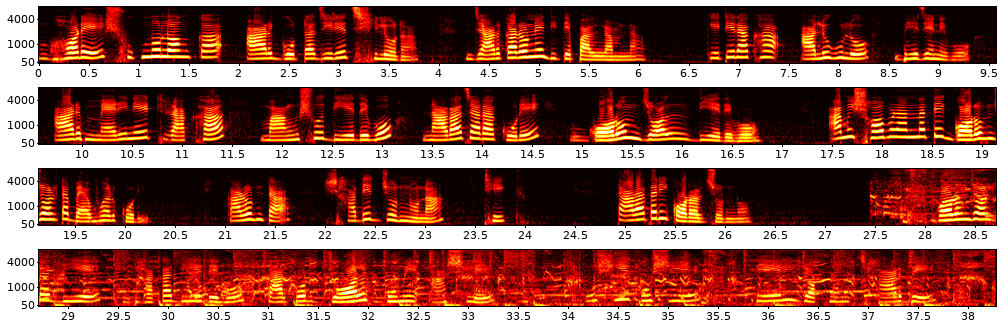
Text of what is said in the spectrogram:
ঘরে শুকনো লঙ্কা আর গোটা জিরে ছিল না, যার কারণে দিতে পারলাম না। কেটে রাখা আলুগুলো ভেজে নেব আর ম্যারিনেট রাখা মাংস দিয়ে দেব। নাড়াচাড়া করে গরম জল দিয়ে দেব। আমি সব রান্নাতে গরম জলটা ব্যবহার করি। কারণটা স্বাদের জন্য না, ঠিক? তাড়াতাড়ি করার জন্য। গরম জলটা দিয়ে ঢাকা দিয়ে দেব, তারপর জল কমে আসলে কষিয়ে কষিয়ে তেল যখন ছাড়বে,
